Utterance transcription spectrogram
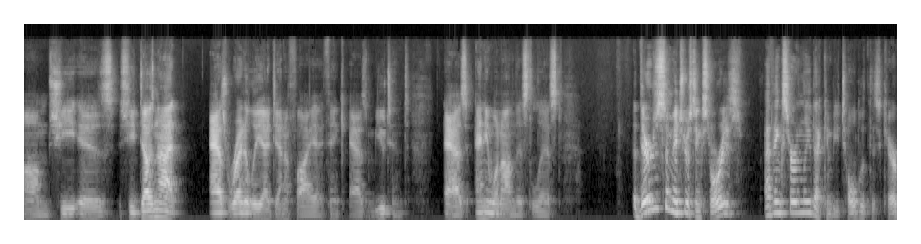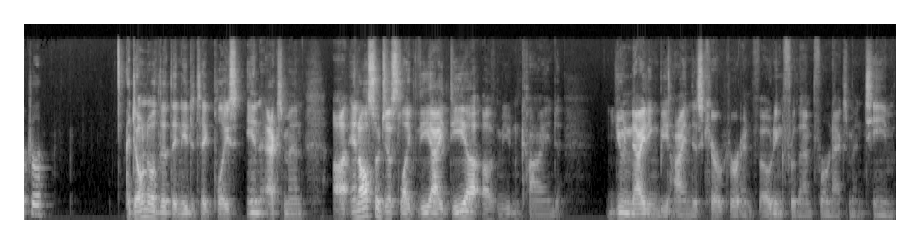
Um, she is she does not as readily identify, I think, as mutant as anyone on this list. There's some interesting stories, I think, certainly that can be told with this character. I don't know that they need to take place in X Men, uh, and also just like the idea of mutant kind uniting behind this character and voting for them for an X Men team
